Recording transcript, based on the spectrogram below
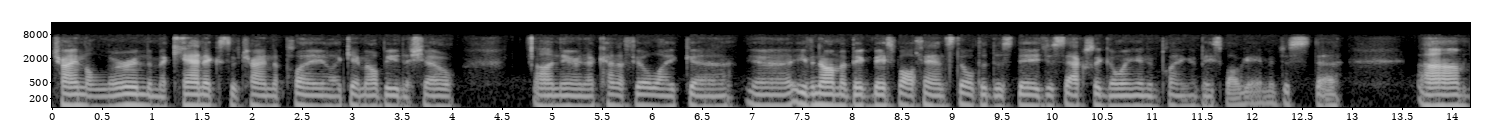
trying to learn the mechanics of trying to play like MLB the Show on there, and I kind of feel like, uh, uh, even though I'm a big baseball fan still to this day, just actually going in and playing a baseball game, it just uh, um,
